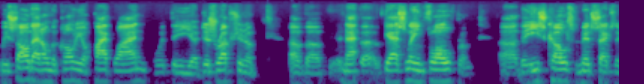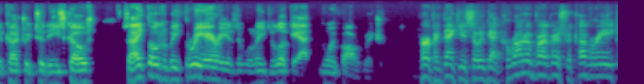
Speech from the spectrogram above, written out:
We saw that on the Colonial Pipeline with the uh, disruption of, of uh, uh, gasoline flow from uh, the East Coast, the midsection of the country to the East Coast. So I think those will be three areas that we'll need to look at going forward, Richard. Perfect. Thank you. So we've got coronavirus recovery,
